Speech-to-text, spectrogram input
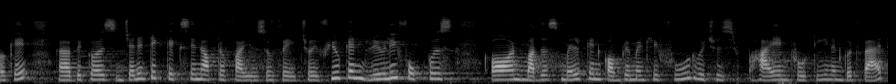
okay uh, because genetic kicks in after 5 years of age. So, if you can really focus on mother's milk and complementary food which is high in protein and good fat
